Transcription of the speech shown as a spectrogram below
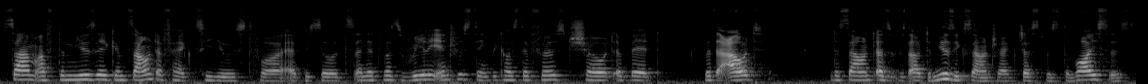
some of the music and sound effects he used for episodes, and it was really interesting because they first showed a bit without the sound as without the music soundtrack, just with the voices.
